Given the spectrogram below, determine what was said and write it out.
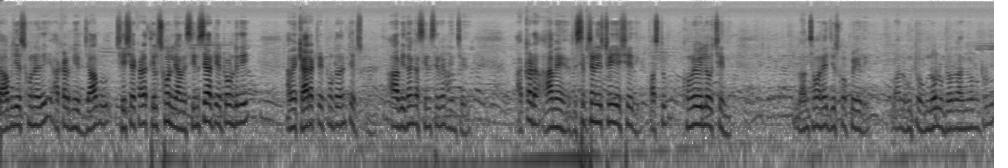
జాబ్ చేసుకునేది అక్కడ మీరు జాబ్ చేసే కాడ తెలుసుకోండి ఆమె సిన్సియారిటీ ఎటువంటిది ఆమె క్యారెక్టర్ ఎట్లుంటుందని తెలుసుకోండి. ఆ విధంగా సిన్సియర్గా పెంచేది. అక్కడ ఆమె రిసెప్షన్ హిస్టరీ చేసేది ఫస్ట్ కొమరవెల్లి వచ్చేది. లంచం అనేది తీసుకోకపోయేది వాళ్ళు ఉంటారు ఉన్నోళ్ళు ఉంటారు అందులో ఉంటారు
